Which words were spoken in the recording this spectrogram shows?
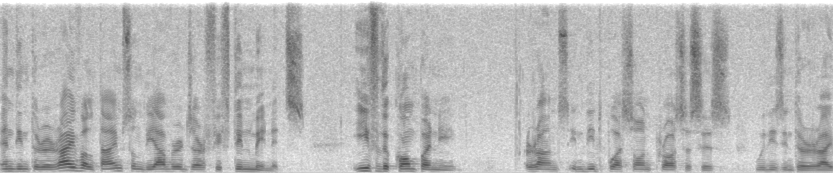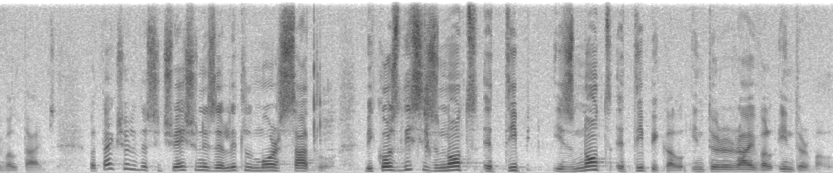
and inter-arrival times on the average are 15 minutes. If the company runs indeed Poisson processes with these inter-arrival times. But actually the situation is a little more subtle because this is not a tip is not a typical inter-arrival interval.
